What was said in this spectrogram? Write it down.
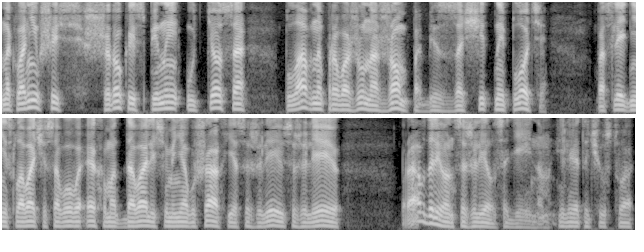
Наклонившись с широкой спины утеса, плавно провожу ножом по беззащитной плоти. Последние слова часового эхом отдавались у меня в ушах. «Я сожалею, сожалею». Правда ли он сожалел содеянным? Или это чувство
